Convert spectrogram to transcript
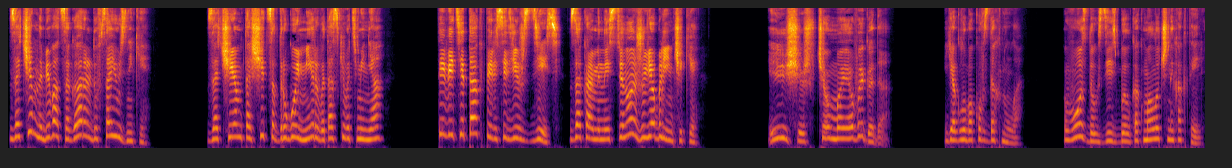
Зачем набиваться Гарольду в союзники? Зачем тащиться в другой мир и вытаскивать меня? Ты ведь и так пересидишь здесь, за каменной стеной, жуя блинчики. Ищешь, в чем моя выгода? Я глубоко вздохнула. Воздух здесь был как молочный коктейль.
